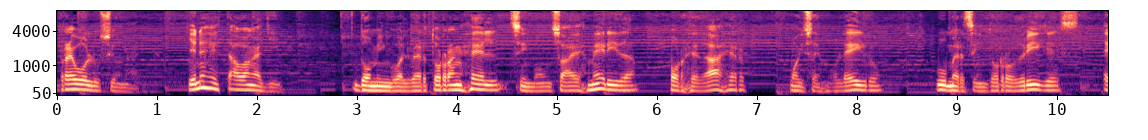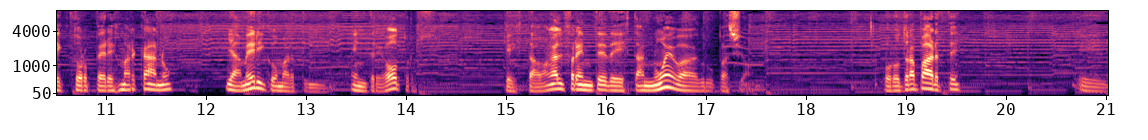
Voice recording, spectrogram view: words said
Revolucionaria. ¿Quiénes estaban allí? Domingo Alberto Rangel, Simón Sáez Mérida, Jorge Dager, Moisés Moleiro, Gumercindo Rodríguez, Héctor Pérez Marcano y Américo Martín, entre otros, que estaban al frente de esta nueva agrupación. Por otra parte, eh,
